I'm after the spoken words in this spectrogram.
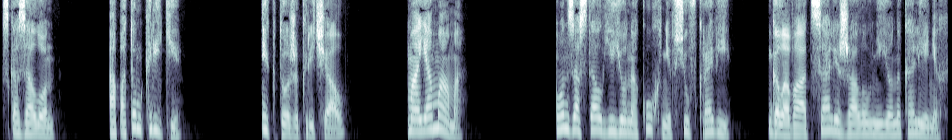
сказал он, а потом крики. И кто же кричал? Моя мама. Он застал ее на кухне всю в крови. Голова отца лежала у нее на коленях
